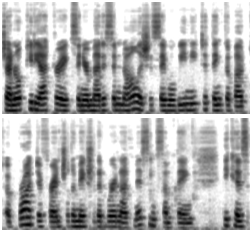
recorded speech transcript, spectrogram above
general pediatrics and your medicine knowledge to say, well, we need to think about a broad differential to make sure that we're not missing something. Because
